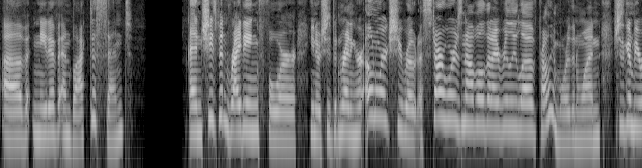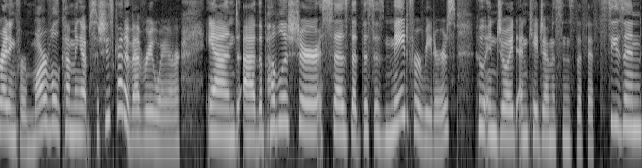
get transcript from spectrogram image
of Native and Black descent, and she's been writing for, you know, she's been writing her own work. She wrote a Star Wars novel that I really love, probably more than one. She's going to be writing for Marvel coming up, so she's kind of everywhere. And uh, the publisher says that this is made for readers who enjoyed N.K. Jemisin's The Fifth Season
